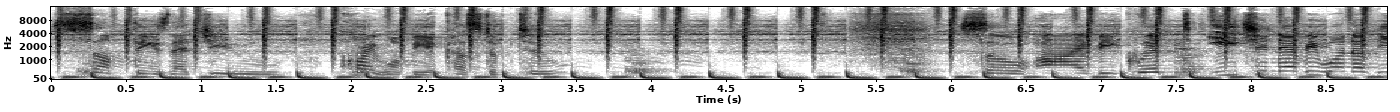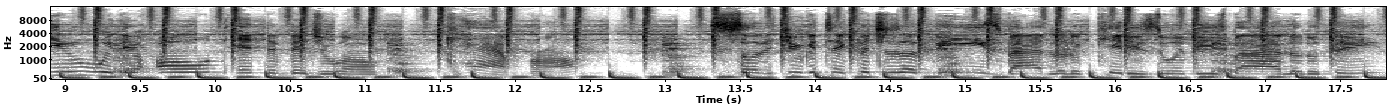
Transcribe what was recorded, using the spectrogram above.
some things that you quite won't be accustomed to. So I've equipped each and every one of you with your own individual camera so that you can take pictures of these bad little kitties doing these bad little things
